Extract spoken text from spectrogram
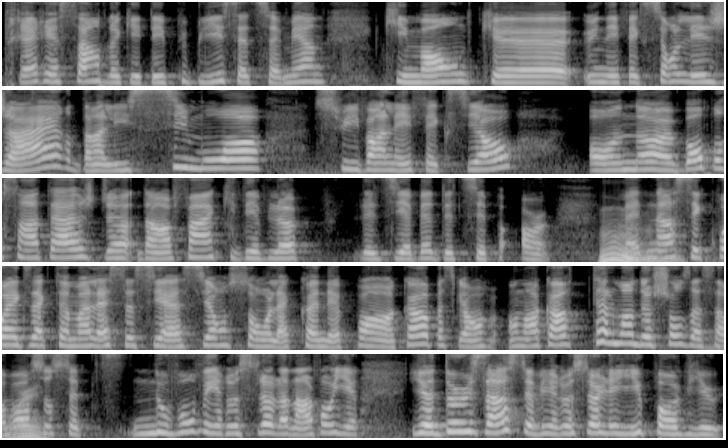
très récente là, qui a été publiée cette semaine qui montre qu'une infection légère, dans les six mois suivant l'infection, on a un bon pourcentage de- d'enfants qui développent le diabète de type 1. Hmm. Maintenant, c'est quoi exactement l'association? Ça, on ne la connaît pas encore? Parce qu'on on a encore tellement de choses à savoir Oui. sur ce petit nouveau virus-là. Là, dans le fond, il y, a, il y a deux ans, ce virus-là, là, il n'est pas vieux.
